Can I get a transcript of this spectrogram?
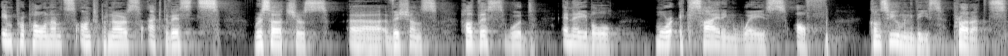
in proponents, entrepreneurs, activists, researchers' uh, visions, how this would enable more exciting ways of consuming these products.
